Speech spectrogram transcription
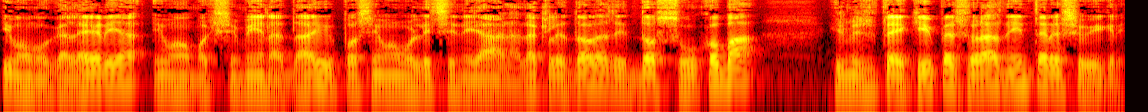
imamo Galerija, imamo Maksimina Daju i poslije imamo Licinijana. Dakle, dolazi do sukoba, između te ekipe su razni interesi u igri.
